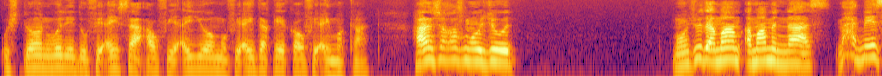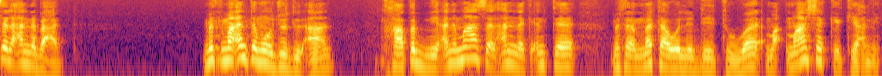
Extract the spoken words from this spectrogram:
وشلون ولد وفي أي ساعة وفي أي يوم وفي أي دقيقة وفي أي مكان. هذا شخص موجود. موجود أمام أمام الناس. ما حد ما يسأل عنه بعد. مثل ما أنت موجود الآن تخاطبني أنا ما أسأل عنك أنت مثلا متى ولدت ما أشكك يعني.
